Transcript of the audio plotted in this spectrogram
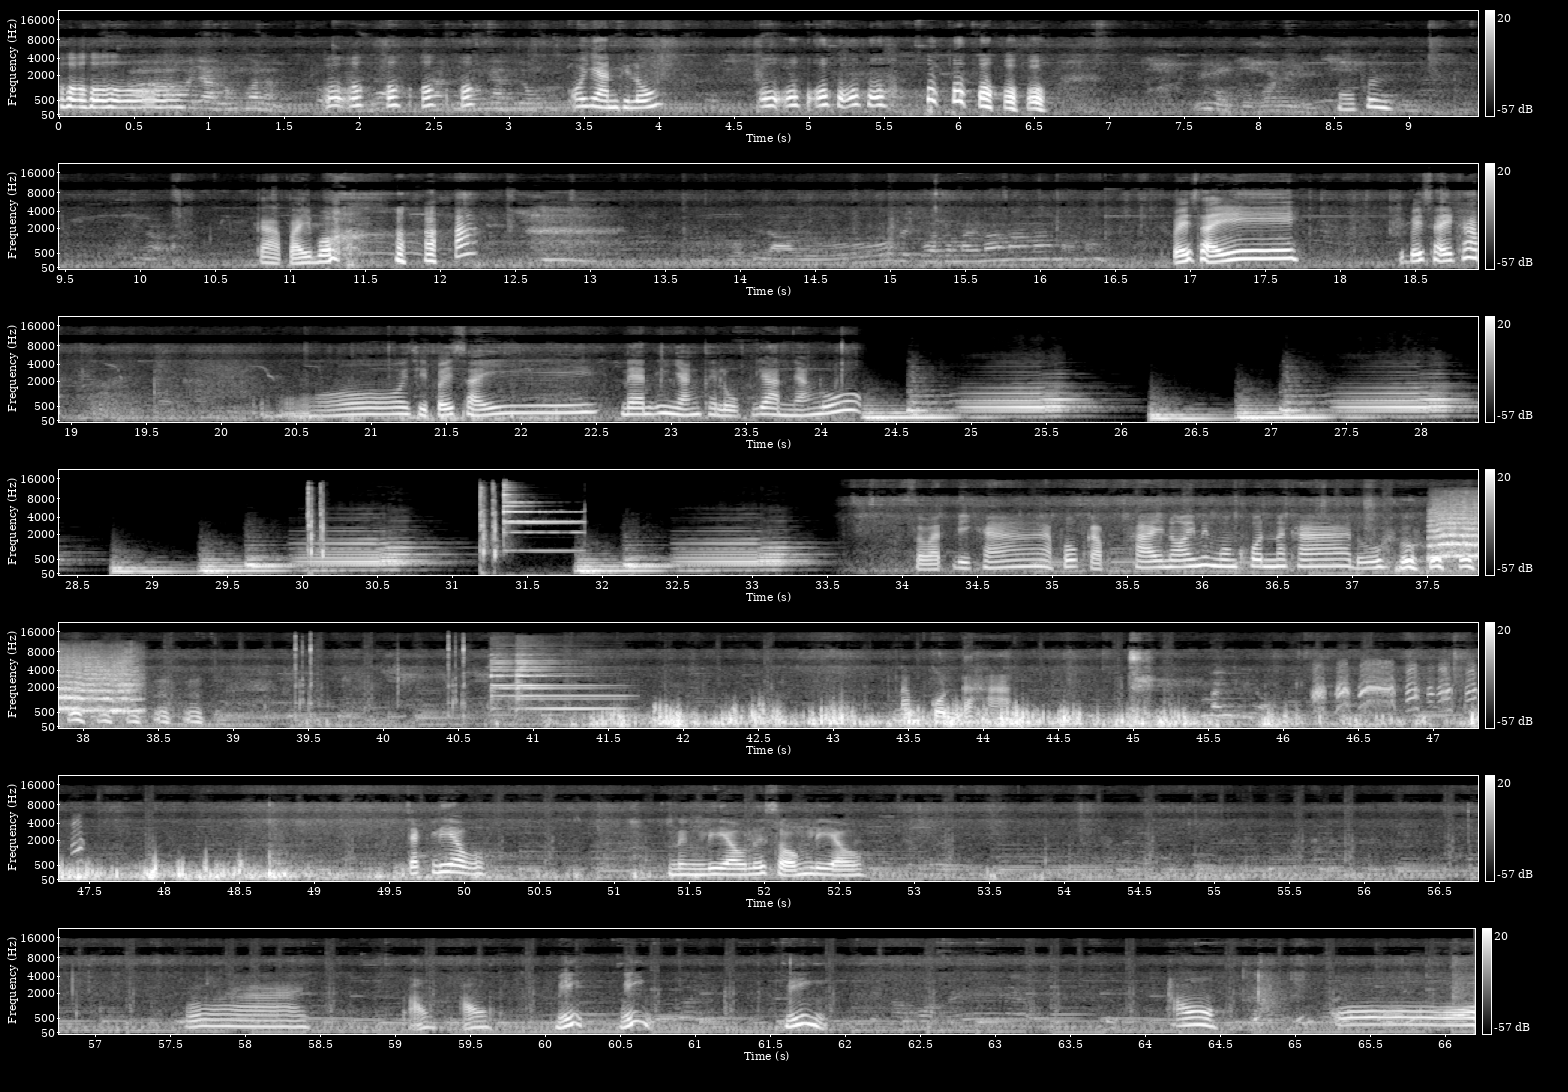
โอ้โหเอาอย่าลงก่อนน่ะโอ้โอ้โอ้โอ้โอ้อย่าลงโอ้ยันพี่ลงโอ้โอ้โอ้โอ้โอ้นี่มองถูกว่าดีหมูพึ่งกล้าไปบ่บอกพี่ดาวอยู่ไปกลัวทำไมมามามามามาไปใส่สิไปใส่ครับ โอ้ยสิไปใส่แนนอีหยังเถลูกยันหยังลูก สวัสดีค่ะ พบกับชายน้อยมิ่งมงคลนะคะ ดู น้ำกลทหาร จักเลี้ยว หนึ่งเลี้ยวหรือสองเลี้ยว ว้าย เอาเอามิ่งมิ่งมิ่ง เอาโอ้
